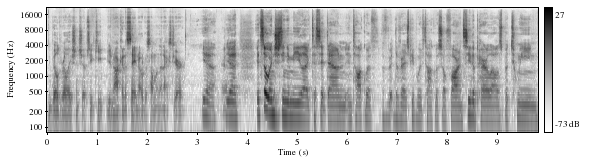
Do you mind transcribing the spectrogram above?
You build relationships. You keep. You're not going to say no to someone the next year. Yeah, yeah, It's so interesting to me, like to sit down and, and talk with the, the various people we've talked with so far and see the parallels between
